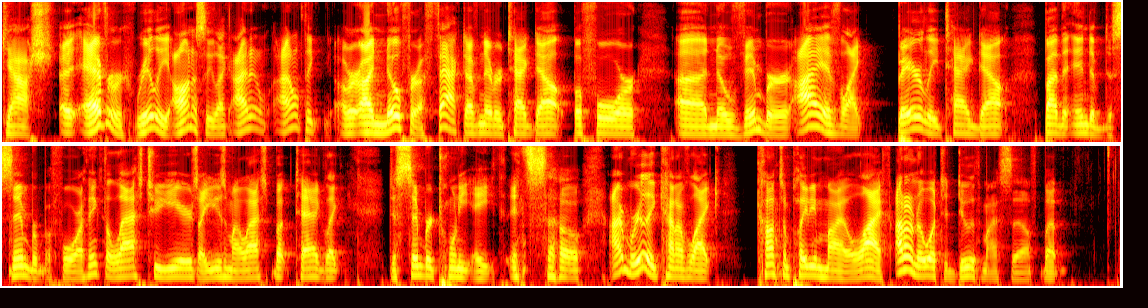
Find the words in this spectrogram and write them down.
gosh, ever really, honestly. Like I don't, I don't think, or I know for a fact I've never tagged out before uh, November. I have like barely tagged out by the end of December before. I think the last two years I used my last buck tag like December 28th, and so I'm really kind of like contemplating my life. I don't know what to do with myself, but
